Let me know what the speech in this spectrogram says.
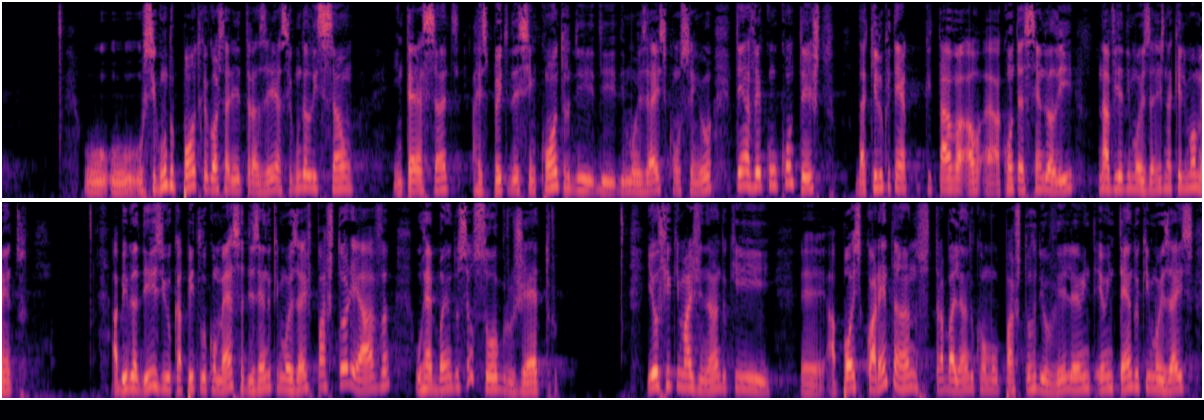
o, o, o segundo ponto que eu gostaria de trazer, a segunda lição interessante a respeito desse encontro de, de, de, Moisés com o Senhor tem a ver com o contexto daquilo que estava acontecendo ali na vida de Moisés naquele momento. A Bíblia diz, e o capítulo começa dizendo que Moisés pastoreava o rebanho do seu sogro, Jetro. E eu fico imaginando que é, após 40 anos trabalhando como pastor de ovelha, eu, eu entendo que Moisés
